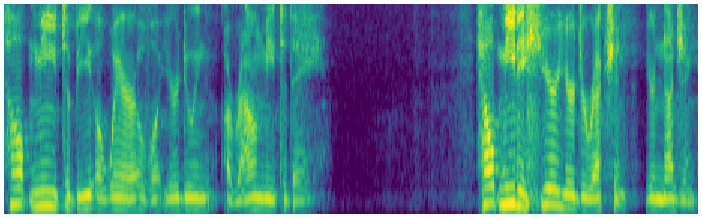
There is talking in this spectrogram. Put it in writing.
Help me to be aware of what you're doing around me today. Help me to hear your direction, your nudging.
